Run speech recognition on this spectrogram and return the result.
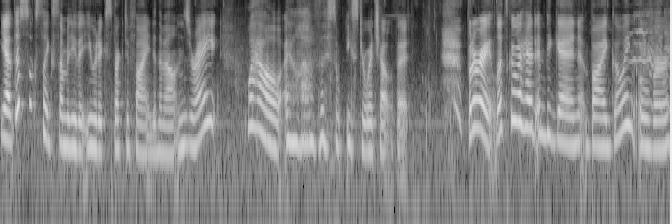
Yeah, this looks like somebody that you would expect to find in the mountains, right? Wow, I love this Easter Witch outfit. But alright, let's go ahead and begin by going over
